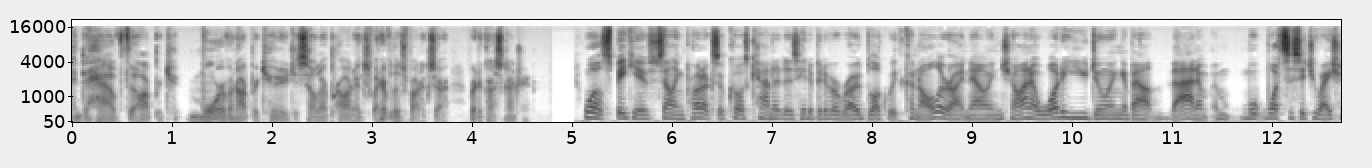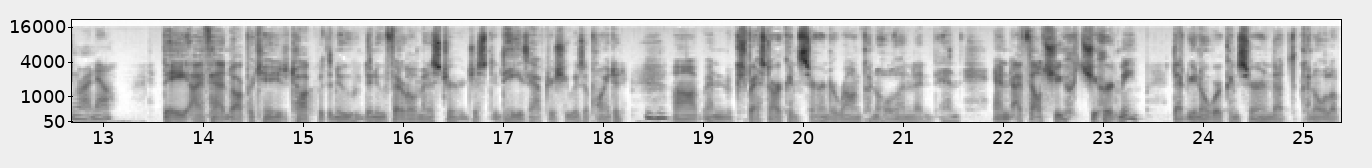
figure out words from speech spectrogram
and to have the opportunity more of an opportunity to sell our products, whatever those products are, right across the country. Well, speaking of selling products, of course, Canada's hit a bit of a roadblock with canola right now in China. What are you doing about that, and what's the situation right now? They, I've had the opportunity to talk with the new the new federal minister just days after she was appointed, mm-hmm. uh, and expressed our concern around canola, and and and I felt she she heard me that you know we're concerned that the canola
